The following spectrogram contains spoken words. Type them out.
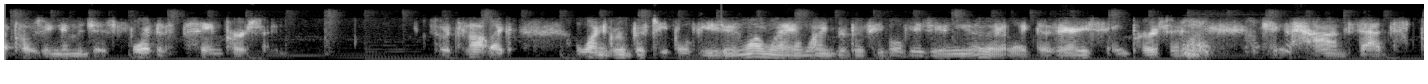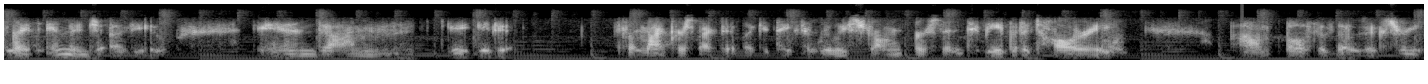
opposing images for the same person. So it's not like one group of people views you in one way and one group of people views you in the other. Like the very same person can have that split image of you, and um, it, it from my perspective, like it takes a really strong person to be able to tolerate um, both of those extremes.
